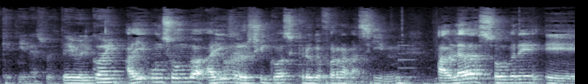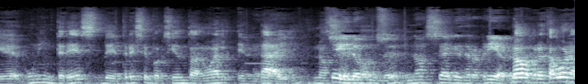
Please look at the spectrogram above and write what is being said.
que tiene su stablecoin. Hay un segundo, hay uno de los chicos, creo que fue Ramacín, hablaba sobre eh, un interés de 13% anual en DAI. No Sí, sé lo no sé a qué se refería. No, pero está bueno,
